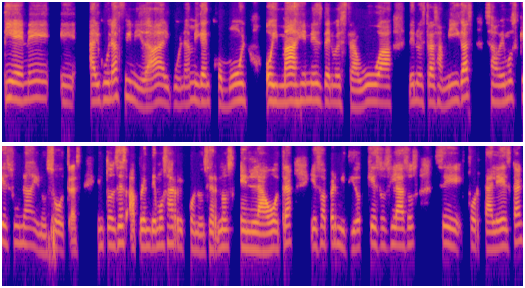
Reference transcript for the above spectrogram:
tiene eh, alguna afinidad, alguna amiga en común o imágenes de nuestra UA, de nuestras amigas, sabemos que es una de nosotras. Entonces aprendemos a reconocernos en la otra y eso ha permitido que esos lazos se fortalezcan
